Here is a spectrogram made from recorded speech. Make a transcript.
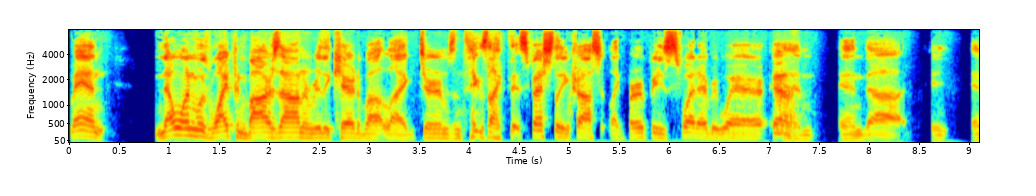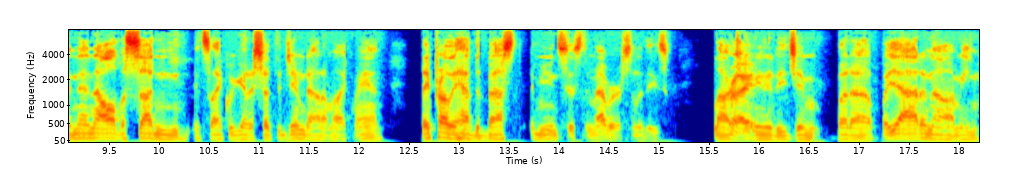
man, no one was wiping bars down and really cared about like germs and things like that, especially in CrossFit, like burpees, sweat everywhere, Yeah. and and uh, and then all of a sudden, it's like we got to shut the gym down. I'm like, man, they probably have the best immune system ever. Some of these large Right. community gym, but uh, but yeah, I don't know. I mean,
